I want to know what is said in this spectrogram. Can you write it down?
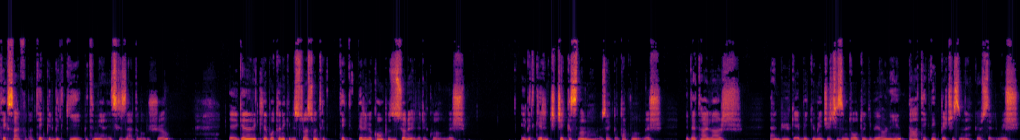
tek sayfada, tek bir bitkiyi betimleyen eskizlerden oluşuyor. E, genellikle botanik illüstrasyon te- teknikleri ve kompozisyon öğeleri kullanılmış. E, bitkilerin çiçek kısmına özellikle odaklanılmış. E, detaylar Yani büyük ebe gümeci çizimde olduğu gibi örneğin daha teknik bir çizimle gösterilmiş.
